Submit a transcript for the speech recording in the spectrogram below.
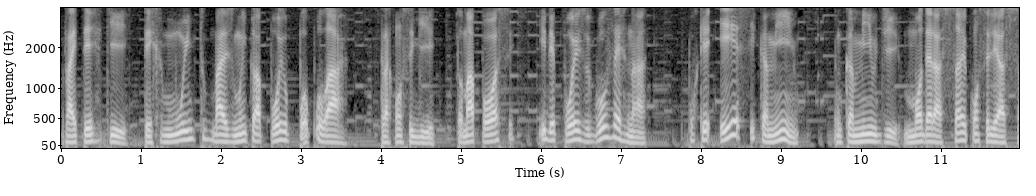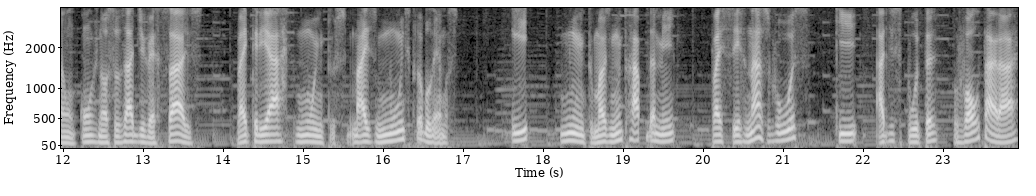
vai ter que ter muito, mas muito apoio popular para conseguir tomar posse e depois governar. Porque esse caminho, um caminho de moderação e conciliação com os nossos adversários, vai criar muitos, mas muitos problemas. E muito, mas muito rapidamente vai ser nas ruas que a disputa voltará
